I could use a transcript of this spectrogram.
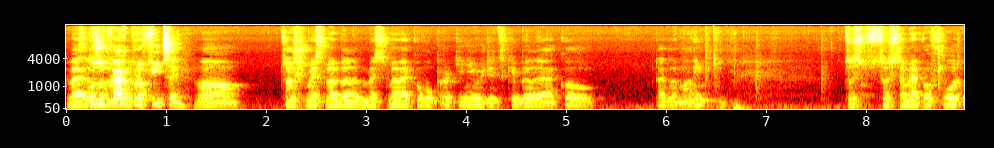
v versus, vozovkách profíci. no, což my jsme byli, my jsme jako oproti ním vždycky byli jako takhle malinký. Což, což jsem jako furt,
